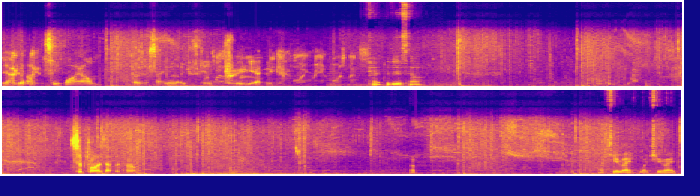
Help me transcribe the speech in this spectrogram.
Yeah, I can, I can see why um you guys are saying that like, this game's pretty epic. It is, huh? Supplies up the top. Watch your right, watch your right.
